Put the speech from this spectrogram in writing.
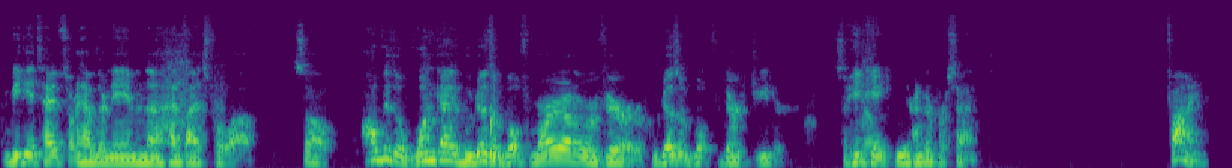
media types want to have their name in the headlines for a while. So I'll be the one guy who doesn't vote for Mariano Rivera, who doesn't vote for Derek Jeter, so he yeah. can't be hundred percent. Fine.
